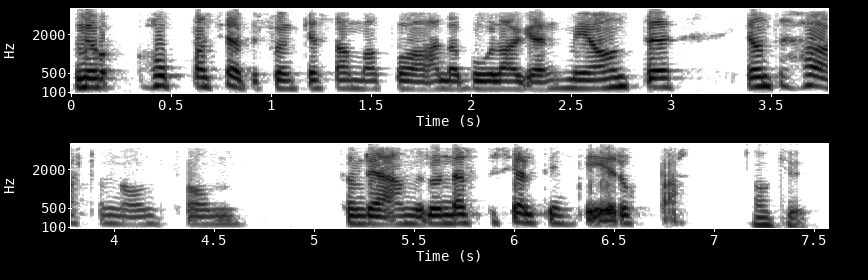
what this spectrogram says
Nu hoppas jag att det funkar samma på alla bolagen men jag har inte, jag har inte hört om någon som, som det är annorlunda, speciellt inte i Europa. Okej. Okay.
